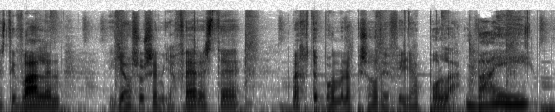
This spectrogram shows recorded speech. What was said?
Festival, για όσους ενδιαφέρεστε. Μέχρι το επόμενο επεισόδιο, φιλιά, πολλά. Bye!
